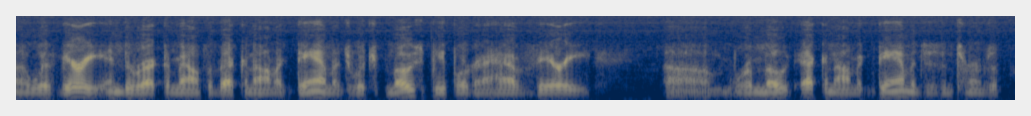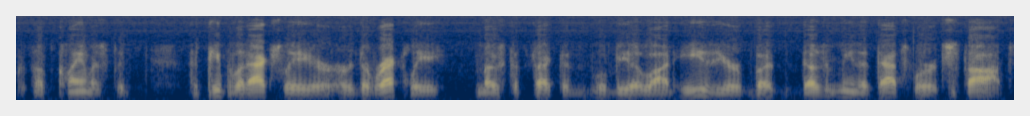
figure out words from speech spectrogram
uh, with very indirect amounts of economic damage, which most people are going to have very um, remote economic damages in terms of, of claimants. The, the people that actually are, are directly most affected will be a lot easier, but doesn't mean that that's where it stops.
